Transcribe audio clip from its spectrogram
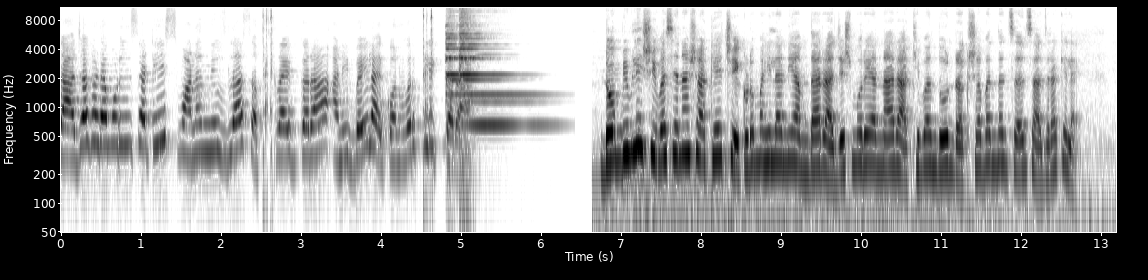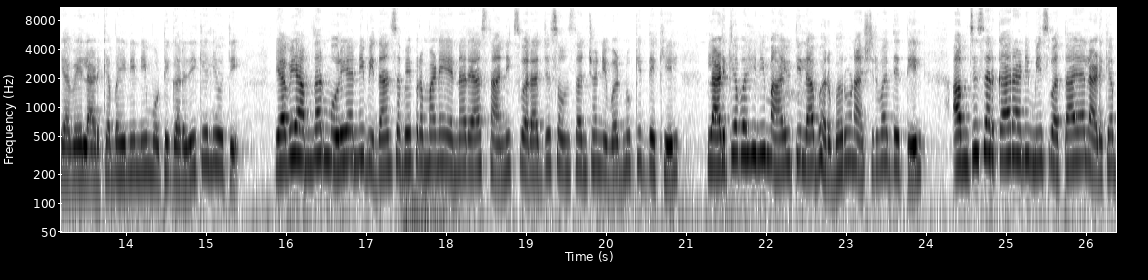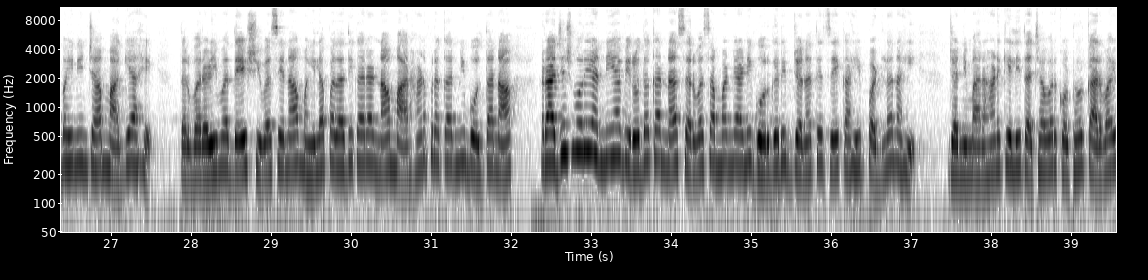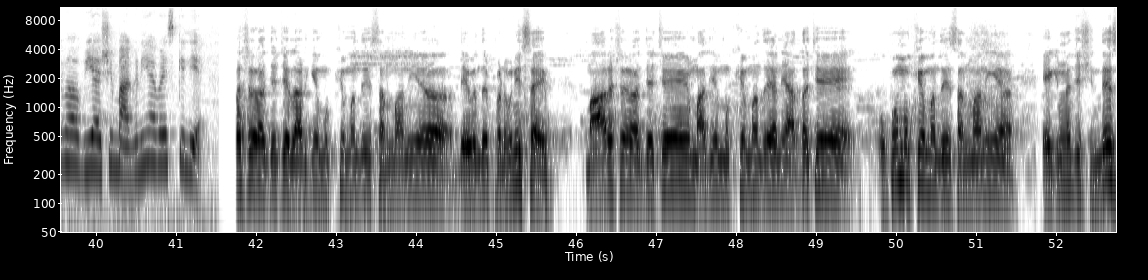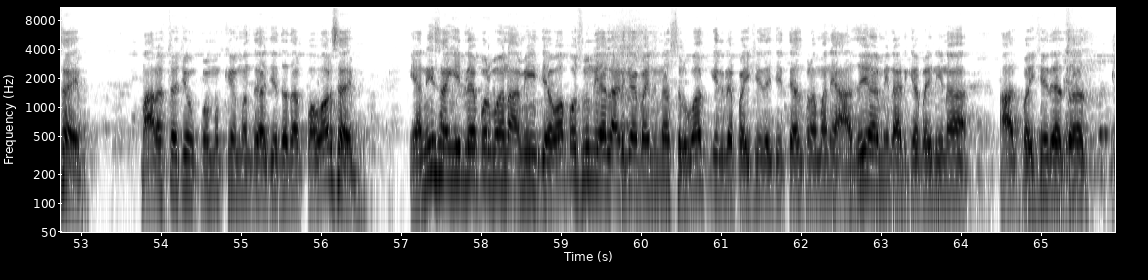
ताज्या घडामोडींसाठी स्वानंद न्यूजला सबस्क्राईब करा आणि बेल आयकॉनवर क्लिक करा. डोंबिवली शिवसेना शाखेत शेकडो महिलांनी आमदार राजेश मोरे यांना राखी बांधून रक्षाबंधन सण साजरा केलाय. यावेळी लाडक्या बहिणींनी मोठी गर्दी केली होती. यावेळी आमदार मोरे यांनी विधानसभेप्रमाणे येणाऱ्या स्थानिक स्वराज्य संस्थांच्या निवडणुकीत देखील लाडक्या बहिणी महायुतीला भरभरून आशीर्वाद देतील. आमचे सरकार आणि मी स्वतः या लाडक्या बहिणींच्या मागे आहे. तर वरळीमध्ये शिवसेना महिला पदाधिकाऱ्यांना मारहाण प्रकरणी बोलताना राजेश मोरे यांनी या विरोधकांना सर्वसामान्य आणि गोरगरीब जनतेचे काही पडलं नाही. ज्यांनी मारहाण केली त्याच्यावर कठोर कारवाई व्हावी अशी मागणी यावेळेस केली आहे. महाराष्ट्र राज्याचे लाडके मुख्यमंत्री सन्माननीय देवेंद्र फडणवीस साहेब महाराष्ट्र राज्याचे माजी मुख्यमंत्री आणि आताचे उपमुख्यमंत्री सन्माननीय एकनाथजी शिंदे साहेब महाराष्ट्राचे उपमुख्यमंत्री अजितदादा पवार साहेब यांनी सांगितल्याप्रमाणे आम्ही जेव्हापासून या लाडक्या बहिणींना सुरुवात केलेले पैसे द्यायची त्याचप्रमाणे आजही आम्ही लाडक्या बहिणींना आज पैसे द्यायचा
